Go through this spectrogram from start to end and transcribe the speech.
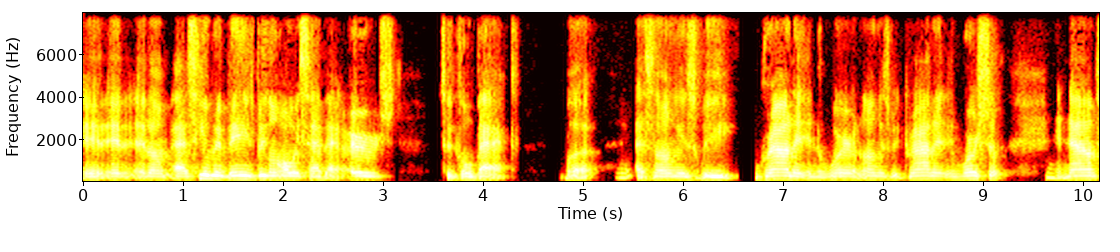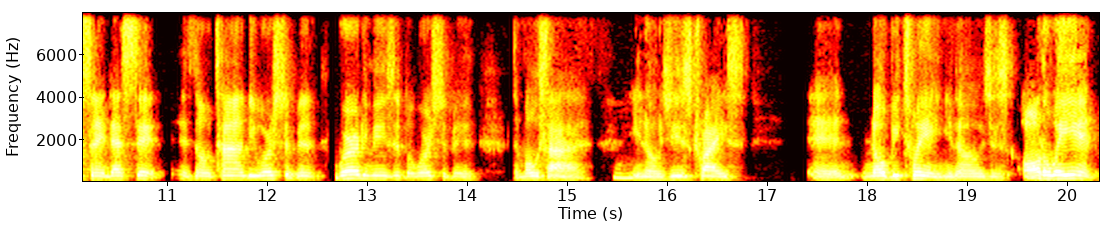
And and and um, as human beings, we're gonna always have that urge to go back. But as long as we grounded in the word, as long as we grounded in worship. Mm-hmm. And now I'm saying that's it. It's no time to be worshiping wordy music, but worshiping the most high, mm-hmm. you know, Jesus Christ and no between, you know, it's just all the way in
